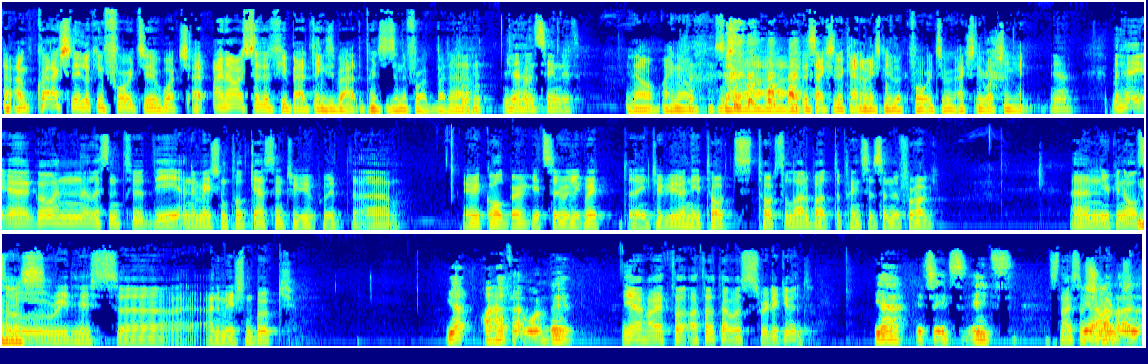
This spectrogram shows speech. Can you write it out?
I'm quite actually looking forward to watch. I, I know I said a few bad things about the Princess and the Frog, but uh, you haven't seen it. You know, I know. So uh, this actually kind of makes me look forward to actually watching it. Yeah. But hey, uh, go and listen to the animation podcast interview with uh, Eric Goldberg. It's a really great uh, interview, and he talks talks a lot about the Princess and the Frog. And you can also Nice. read his uh, animation book. Yeah, I have that one. The, Yeah, I thought I thought that was really good. yeah, it's it's it's It's nice and yeah, I, short. I,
